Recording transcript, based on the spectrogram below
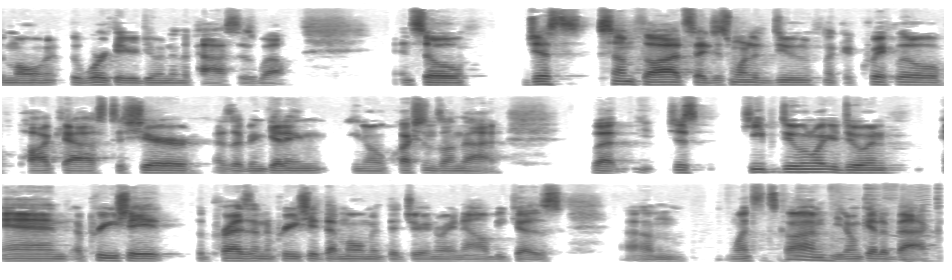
the moment the work that you're doing in the past as well and so just some thoughts. I just wanted to do like a quick little podcast to share as I've been getting, you know, questions on that. But just keep doing what you're doing and appreciate the present, appreciate that moment that you're in right now because um, once it's gone, you don't get it back.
